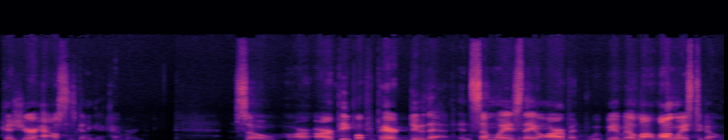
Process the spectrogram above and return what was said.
because your house is going to get covered. So, are, are people prepared to do that? In some ways, they are, but we, we have a long, long ways to go.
